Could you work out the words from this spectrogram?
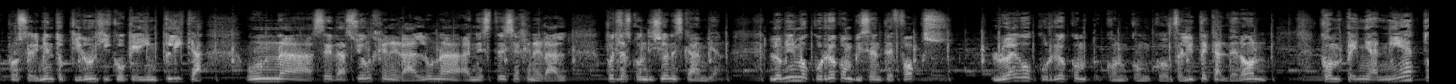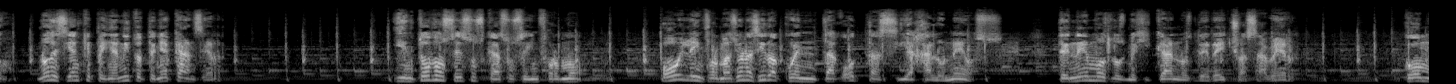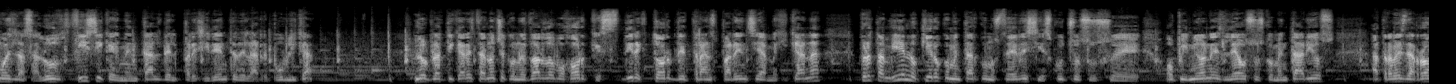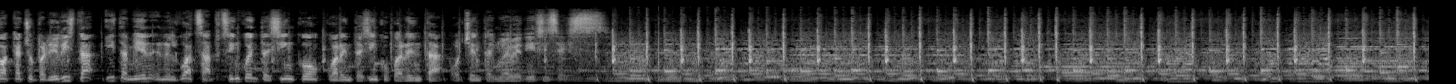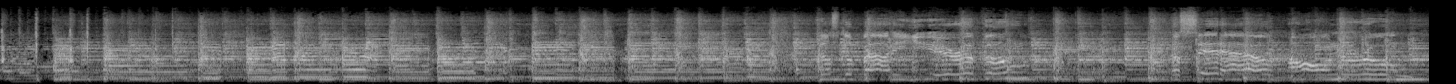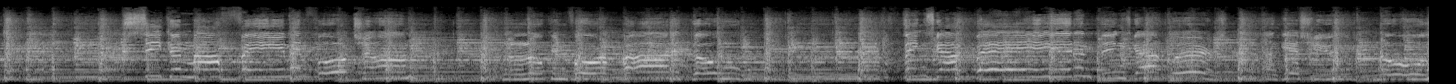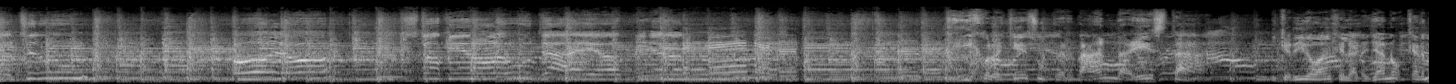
procedimiento quirúrgico que implica una sedación general, una anestesia general, pues las condiciones cambian. Lo mismo ocurrió con Vicente Fox, luego ocurrió con, con Felipe Calderón, con Peña Nieto. ¿No decían que Peña Nieto tenía cáncer? Y en todos esos casos se informó. Hoy la información ha sido a cuentagotas y a jaloneos. Tenemos los mexicanos derecho a saber cómo es la salud física y mental del presidente de la República? Lo platicaré esta noche con Eduardo es director de Transparencia Mexicana, pero también lo quiero comentar con ustedes y escucho sus eh, opiniones, leo sus comentarios a través de arroba cacho y también en el WhatsApp 55 45 40 89 16.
